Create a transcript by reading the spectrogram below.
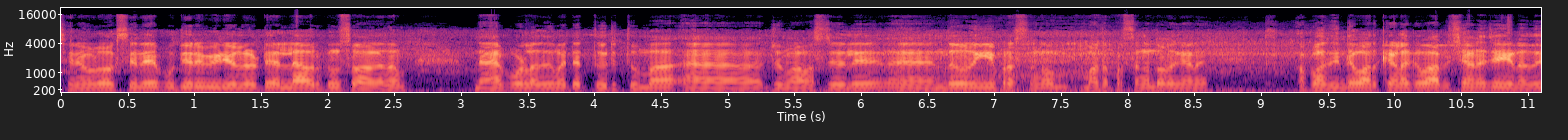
സിനിമ ബോക്സിന്റെ പുതിയൊരു വീഡിയോയിലോട്ട് എല്ലാവർക്കും സ്വാഗതം. ഞാനിപ്പോൾ ഉള്ളത് മറ്റേ തുരുത്തുമ്പ ജുമാ മസ്ജിദിൽ എന്ത് തുടങ്ങി പ്രസംഗം മതപ്രസംഗം തുടങ്ങിയാണ്. അപ്പോൾ അതിന്റെ വർക്കുകളൊക്കെ വാപിച്ചാണ് ചെയ്യണത്.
